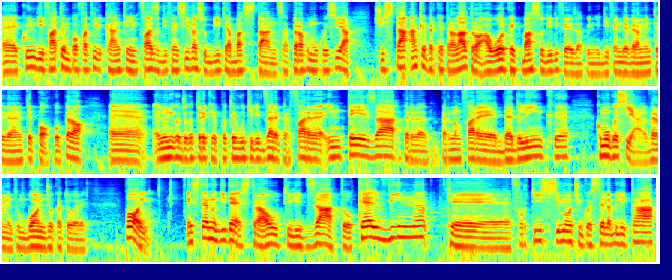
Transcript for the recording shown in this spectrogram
eh, quindi fate un po' fatica anche in fase difensiva, subite abbastanza, però comunque sia ci sta, anche perché tra l'altro ha work rate basso di difesa, quindi difende veramente veramente poco, però eh, è l'unico giocatore che potevo utilizzare per fare intesa, per, per non fare dead link, comunque sia veramente un buon giocatore. Poi, esterno di destra ho utilizzato Kelvin, che è fortissimo, 5 stelle abilità,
